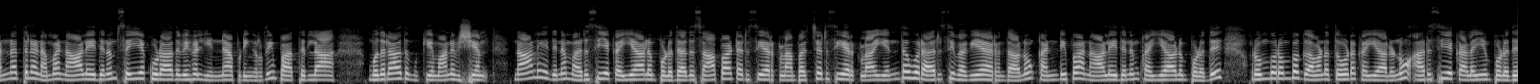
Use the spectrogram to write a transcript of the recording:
அன்னத்தில் நம்ம நாளைய தினம் செய்யக்கூடாதவைகள் என்ன அப்படிங்கிறதையும் பார்த்துடலாம். முதலாவது முக்கியமான விஷயம் நாளைய தினம் அரிசியை கையாளும் பொழுது அது சாப்பாட்டு அரிசியாக இருக்கலாம் பச்சரிசியாக இருக்கலாம் எந்த ஒரு அரிசி வகையாக இருந்தாலும் கண்டிப்பாக நாளைய தினம் கையாளும் பொழுது ரொம்ப ரொம்ப கவனத்தோடு கையாளணும். அரிசியை களையும் பொழுது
